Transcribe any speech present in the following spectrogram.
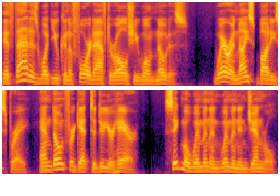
If that is what you can afford after all she won't notice. Wear a nice body spray and don't forget to do your hair. Sigma women and women in general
